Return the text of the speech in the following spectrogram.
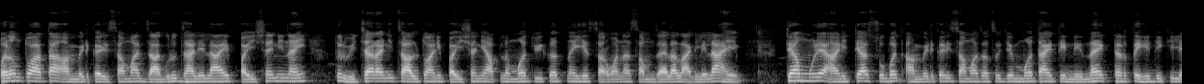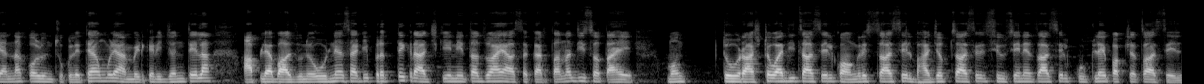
परंतु आता आंबेडकरी समाज जागृत झालेला आहे पैशांनी नाही तर विचारांनी चालतो आणि पैशांनी आपलं मत विकत नाही हे सर्वांना समजायला लागलेलं आहे. त्यामुळे आणि त्यासोबत आंबेडकरी समाजाचं जे मत आहे ते निर्णायक ठरतं हे देखील यांना कळून चुकले. त्यामुळे आंबेडकरी जनतेला आपल्या बाजूने ओढण्यासाठी प्रत्येक राजकीय नेता जो आहे असं करताना दिसत आहे. मग तो राष्ट्रवादीचा असेल काँग्रेसचा असेल भाजपचा असेल शिवसेनेचा असेल कुठल्याही पक्षाचा असेल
